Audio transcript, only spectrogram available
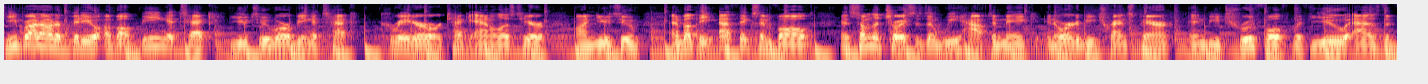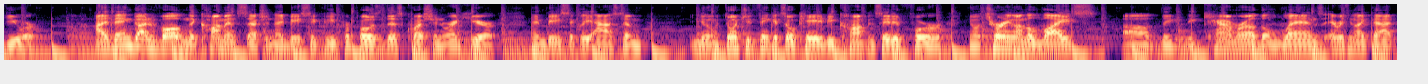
he brought out a video about being a tech YouTuber or being a tech creator or tech analyst here on YouTube and about the ethics involved and some of the choices that we have to make in order to be transparent and be truthful with you as the viewer. I then got involved in the comments section. I basically proposed this question right here and basically asked him, you know, don't you think it's okay to be compensated for, you know, turning on the lights, uh, the, the camera, the lens, everything like that?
